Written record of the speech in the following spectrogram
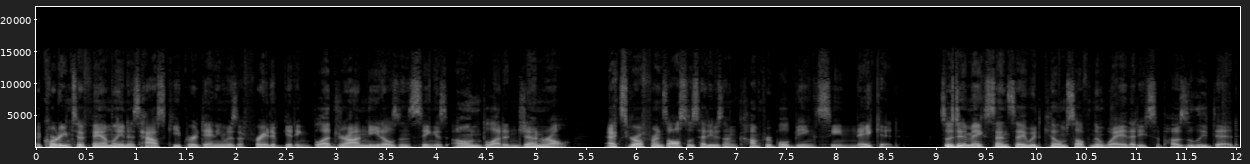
According to family and his housekeeper, Danny was afraid of getting blood drawn needles and seeing his own blood in general. Ex girlfriends also said he was uncomfortable being seen naked. So it didn't make sense that he would kill himself in the way that he supposedly did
